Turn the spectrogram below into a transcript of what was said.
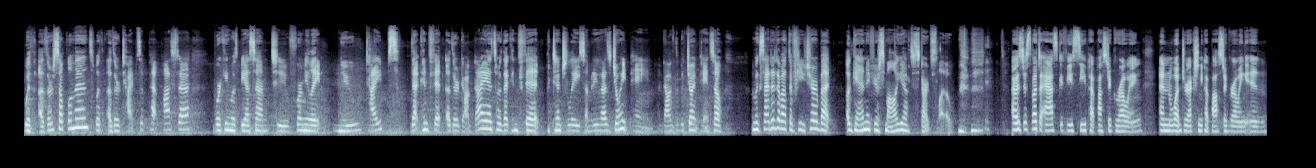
with other supplements, with other types of pet pasta. Working with BSM to formulate new types that can fit other dog diets or that can fit potentially somebody who has joint pain, a dog with joint pain. So I'm excited about the future, but again, if you're small, you have to start slow. I was just about to ask if you see pet pasta growing and what direction pet pasta growing in.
